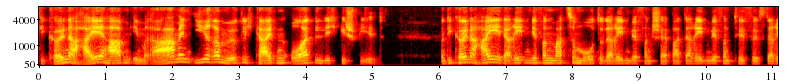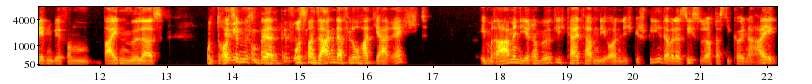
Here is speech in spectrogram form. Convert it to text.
die Kölner Haie haben im Rahmen ihrer Möglichkeiten ordentlich gespielt. Und die Kölner Haie, da reden wir von Matsumoto, da reden wir von Shepard, da reden wir von Tiffels, da reden wir von beiden Müllers. Und trotzdem müssen wir, muss man sagen, der Flo hat ja recht. Im Rahmen ihrer Möglichkeit haben die ordentlich gespielt, aber da siehst du doch, dass die Kölner Haie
